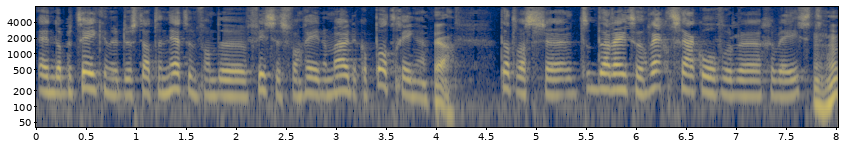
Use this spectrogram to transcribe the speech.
En dat betekende dus dat de netten van de vissers van Genemuiden kapot gingen. ja. Dat was, eh, daar is een rechtszaak over eh, geweest. Mhm.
